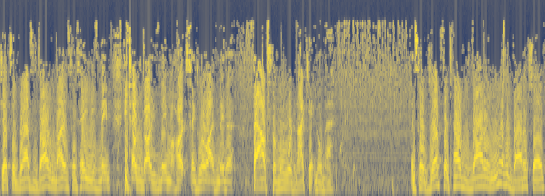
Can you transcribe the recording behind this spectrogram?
Jephthah grabs his daughter and the Bible says, hey, you've made, he tells his daughter, you've made my heart sink low. I've made a vow to the Lord and I can't go back on it. And so Jephthah tells his daughter, and you know his daughter said?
